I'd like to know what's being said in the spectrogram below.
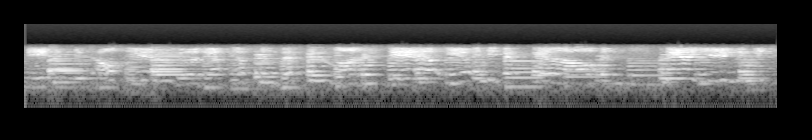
Mädchen ist aus Irre, der ersten besten Mann, der ihr in die Welt gelaufen, der derjenigen ist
